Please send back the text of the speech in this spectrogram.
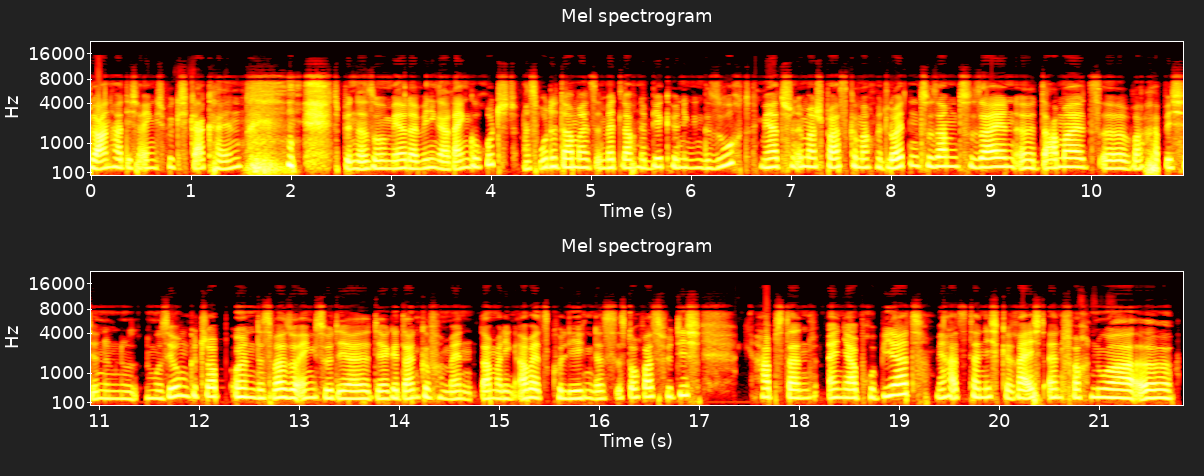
Plan hatte ich eigentlich wirklich gar keinen. ich bin da so mehr oder weniger reingerutscht. Es wurde damals in Mettlach eine Bierkönigin gesucht. Mir hat es schon immer Spaß gemacht, mit Leuten zusammen zu sein. Äh, damals äh, habe ich in einem Museum gejobbt und das war so eigentlich so der, der Gedanke von meinen damaligen Arbeitskollegen, das ist doch was für dich habe es dann ein Jahr probiert. Mir hat es dann nicht gereicht, einfach nur äh,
